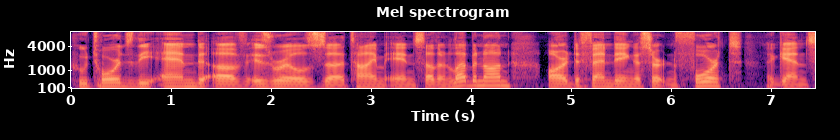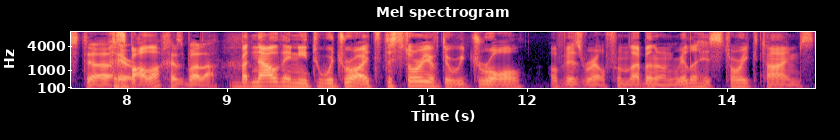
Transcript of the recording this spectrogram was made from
who, towards the end of Israel's uh, time in southern Lebanon, are defending a certain fort against uh, Hezbollah. Hezbollah. But now they need to withdraw. It's the story of the withdrawal of Israel from Lebanon, really historic times.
